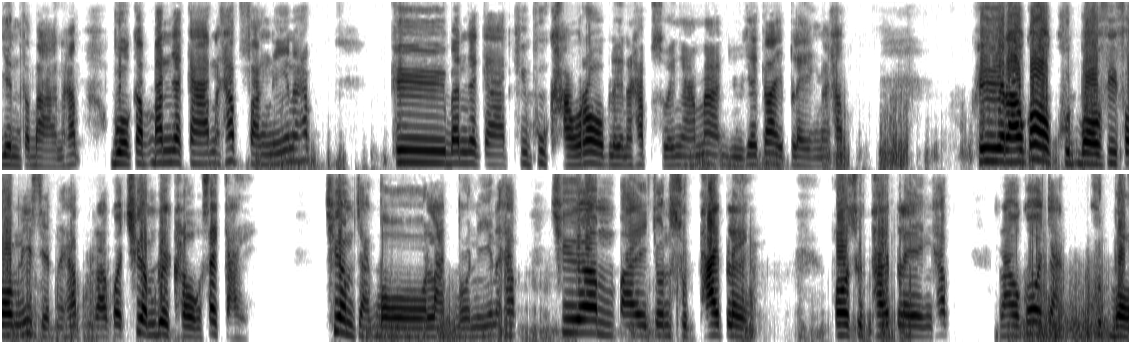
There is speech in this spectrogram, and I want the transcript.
เย็นสบายนะครับ บวกกับบรรยากาศนะครับ ฝั่งนี้นะครับ คือบรรยากาศคือภูเขารอบเลยนะครับ สวยงามมากอยู่ใกล้ๆแปลงนะครับ คือเราก็ขุดบ่อฟรีฟอร์มนี้เสร็จนะครับ เราก็เชื่อมด้วยโครงไส้ไก่ เชื่อมจากบ่อหลักบ่อนี้นะครับ เชื่อมไปจนสุดท้ายแปลง พอสุดท้ายแปลงครับ เราก็จะขุดบ่อ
